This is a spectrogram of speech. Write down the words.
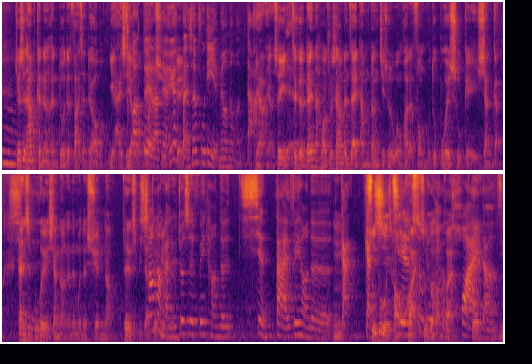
嗯，就是他们可能很多的发展都要往，也还是要哦往，对了，外去，对，因为本身腹地也没有那么大，呀呀，所以这个，但是好处是他们在他们当接触的文化的丰富度不会输给香港，但是不会有香港的那么的喧闹，这也是比较香港。感觉就是非常的现代，非常的嗯。赶、赶速度时间，好快速速度很快对这样子。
